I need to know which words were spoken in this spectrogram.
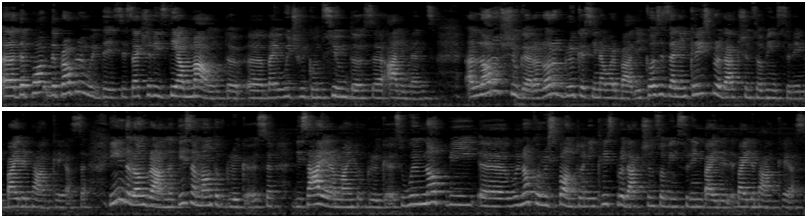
Uh, the, the problem with this is actually the amount uh, by which we consume those uh, aliments. A lot of sugar, a lot of glucose in our body causes an increased production of insulin by the pancreas. In the long run, this amount of glucose, this higher amount of glucose, will not be uh, will not correspond to an increased production of insulin by the by the pancreas.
